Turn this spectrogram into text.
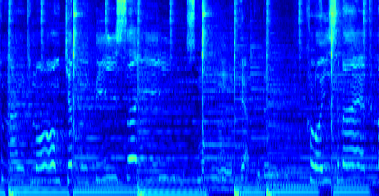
ថ្នាំងធ្នមចិត្តពីស័យស្មោះភក្តីខ្លុយស្នេហ៍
